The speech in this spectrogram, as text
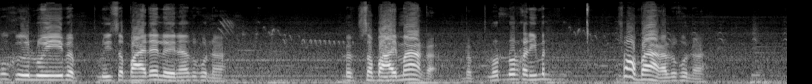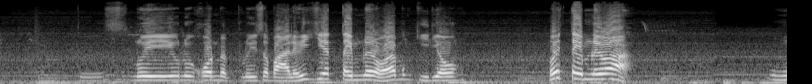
ก็คือลุยแบบลุยสบายได้เลยนะทุกคนนะแบบสบายมากอะแบบรถรถคันนี้มันชอบมากครับทุกคนนะ ลุยลุยคนแบบลุยสบายเลยเฮ้ยเหี้ยเต็มเลยเหรอวะมึงกี่เดียวเฮ้ยเต็มเลยว่ะโห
